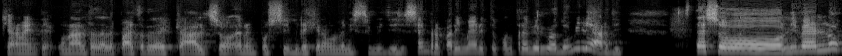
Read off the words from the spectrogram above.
chiaramente un'altra delle patrie del calcio, era impossibile che non venissero sempre a pari merito con 3,2 miliardi. Stesso livello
